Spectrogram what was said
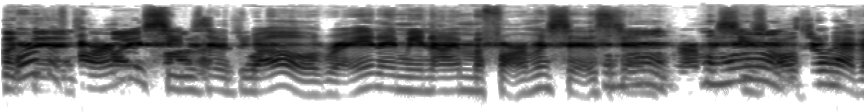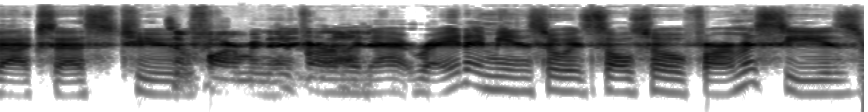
But or the pharmacies as well, right? I mean, I'm a pharmacist, mm-hmm, and pharmacies mm-hmm. also have access to, to Pharmanet, to Pharmanet yeah. right? I mean, so it's also pharmacies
